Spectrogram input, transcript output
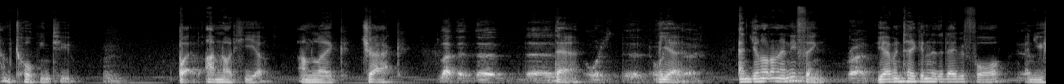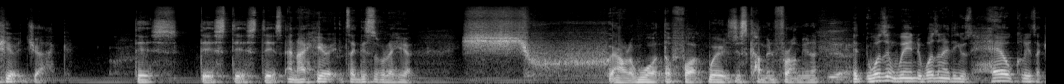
I'm talking to you, but I'm not here. I'm like Jack. Like the the the There. The Yeah, though. and you're not on anything. Right. You haven't taken it the day before, Yeah. and you hear it, Jack. This, this, this, this, and I hear it. It's like this is what I hear. And I'm like, what the fuck? Where is this coming from? You know, Yeah. it wasn't wind. It wasn't anything. It was hell clear. It's like.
